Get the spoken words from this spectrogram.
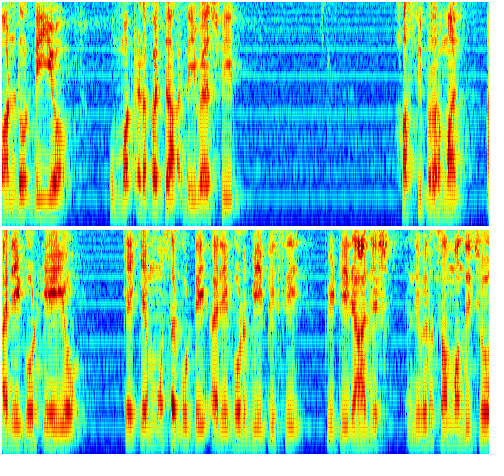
Wandoor D O Ummer Edappatta DYSP Haseeb Rahman Areekode A O K K Moosakutty Areekode B P C P T Rajesh എന്നിവരും സംബന്ധിച്ചു.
